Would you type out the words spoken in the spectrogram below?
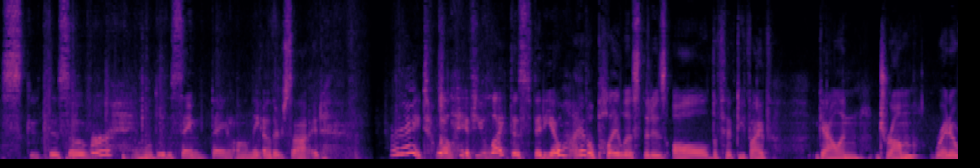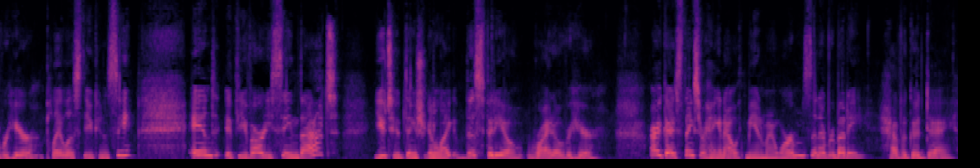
Scoot this over, and we'll do the same thing on the other side. All right, well, if you like this video, I have a playlist that is all the 55 gallon drum right over here, playlist that you can see. And if you've already seen that, YouTube thinks you're gonna like this video right over here. All right, guys, thanks for hanging out with me and my worms, and everybody, have a good day.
